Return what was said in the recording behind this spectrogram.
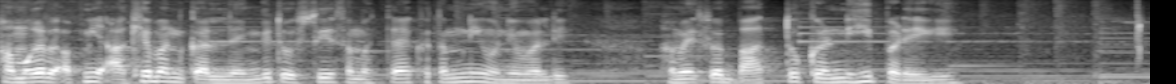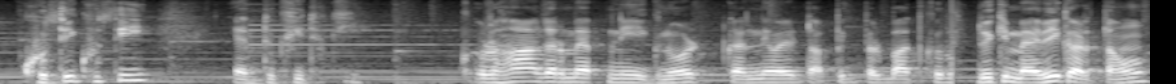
हम अगर अपनी आँखें बंद कर लेंगे तो उससे समस्या ख़त्म नहीं होने वाली। हमें इस पर बात तो करनी ही पड़ेगी। खुशी खुशी या दुखी दुखी। और हाँ अगर मैं अपनी इग्नोर करने वाले टॉपिक पर बात करूँ जो कि मैं भी करता हूँ।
